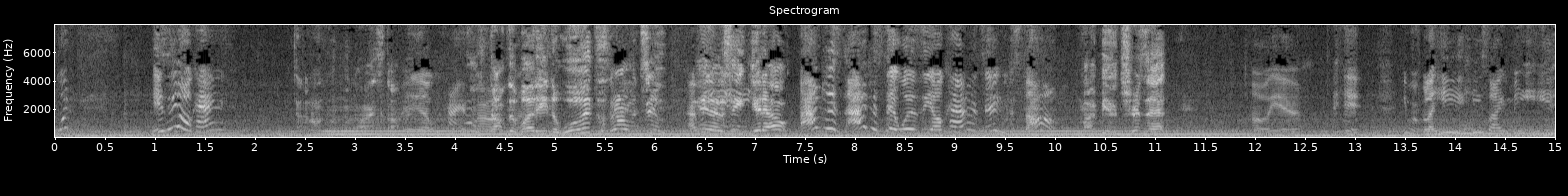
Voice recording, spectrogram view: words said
What? Is he okay? I don't know, but I ain't stopping. Yeah, we can't stop. Stop nobody in the woods? What's wrong with you? I you never mean- seen Get Out? I just, I just said, was he okay? I didn't tell you to stop. Might be a Trizat. Oh yeah. he remember like he, he's like me. He,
